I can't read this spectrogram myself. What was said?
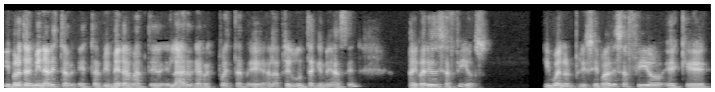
Y para terminar esta, esta primera parte, larga respuesta eh, a la pregunta que me hacen, hay varios desafíos y bueno, el principal desafío es que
